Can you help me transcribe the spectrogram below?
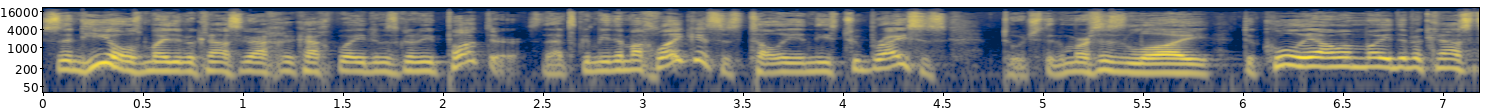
so then he holds Maida Beknas Is going to be potter. So that's going to be the machlekes. It's Tully in these two brises. To which the Gemara says, "Loi the kuli alma is going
